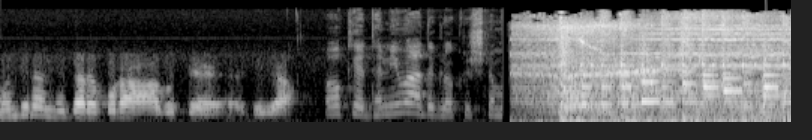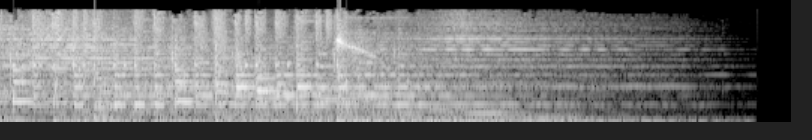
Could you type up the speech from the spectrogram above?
ಮುಂದಿನ ನಿರ್ಧಾರ ಕೂಡ ಆಗುತ್ತೆ. ದಿವ್ಯಾ. ಓಕೆ, ಧನ್ಯವಾದಗಳು ಕೃಷ್ಣ.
